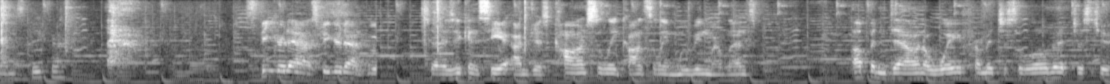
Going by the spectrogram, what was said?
And speaker. speaker down, speaker down. So as you can see, I'm just constantly, constantly moving my lens up and down away from it just a little bit just to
